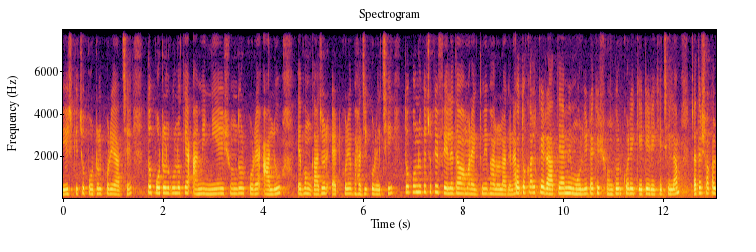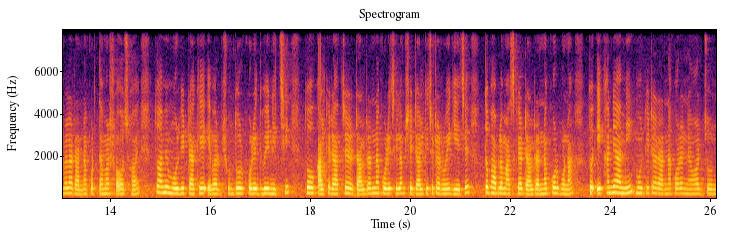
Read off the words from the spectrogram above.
বেশ কিছু পটল পড়ে আছে। তো পটলগুলোকে আমি নিয়ে সুন্দর করে আলু এবং গাজর অ্যাড করে ভাজি করেছি। তো কোনো কিছুকে ফেলে দেওয়া আমার একদমই ভালো লাগে না। গতকালকে রাতে আমি মুরগিটাকে সুন্দর করে কেটে রেখেছিলাম যাতে সকালবেলা রান্না করতে আমার সহজ হয়। তো আমি মুরগিটাকে এবার সুন্দর করে ধুয়ে নিচ্ছি। তো কালকে রাত্রে ডাল রান্না করেছিলাম, সেই ডাল কিছুটা রয়ে গিয়েছে। তো ভাবলাম আজকে আর ডাল রান্না করব না। তো এখানে আমি মুরগিটা রান্না করে নেওয়ার জন্য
